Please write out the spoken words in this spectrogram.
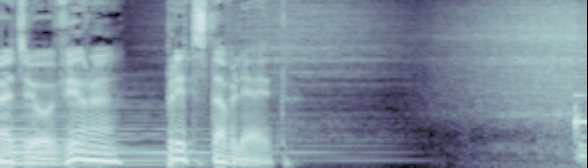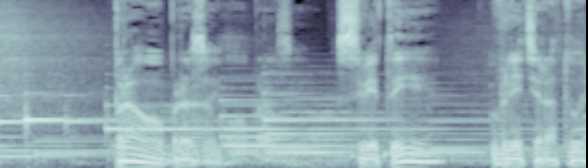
Радио «Вера» представляет Прообразы. Святые в литературе.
